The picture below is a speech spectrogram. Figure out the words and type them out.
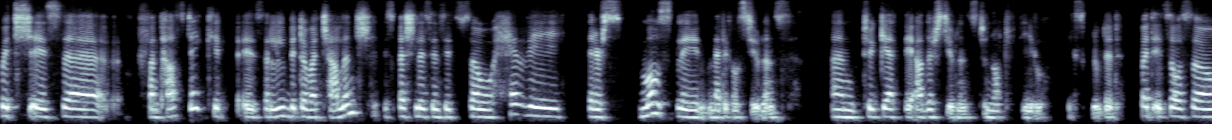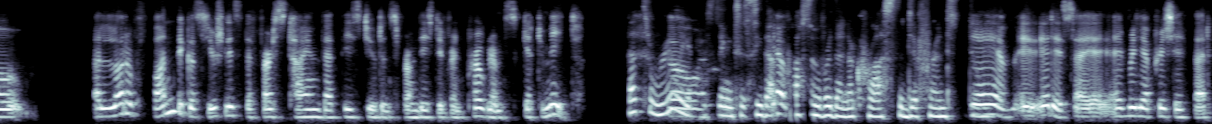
which is uh, fantastic. It is a little bit of a challenge, especially since it's so heavy there's mostly medical students and to get the other students to not feel excluded. But it's also a lot of fun because usually it's the first time that these students from these different programs get to meet. That's really so, interesting to see that yeah. crossover then across the different. Yeah, it, it is. I, I really appreciate that.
